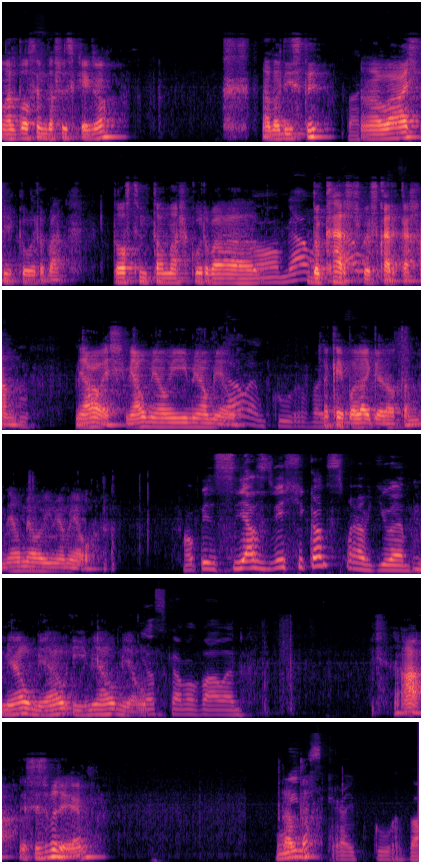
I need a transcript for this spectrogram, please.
masz dostęp do wszystkiego? A do listy? Tak. No właśnie, kurwa. Dostęp tam masz, kurwa... No, miałem, do karczmy w Karkachan. dzieciaku. Miałeś, miał, miał i miał, miał. Miałem, kurwa. Czekaj, bo o tam. Miał, miał i miał, miał. Chłopiec, ja z 200 kont sprawdziłem. Miał, miał i miał, miał. Ja skamowałem. A, jesteś złodziejem? Prawda? Winscrape, kurwa.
